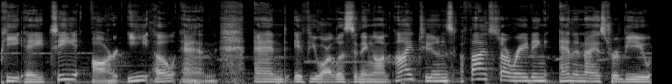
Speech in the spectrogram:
P-A-T-R-E-O-N. And if you are listening on iTunes, a five-star rating and a nice review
